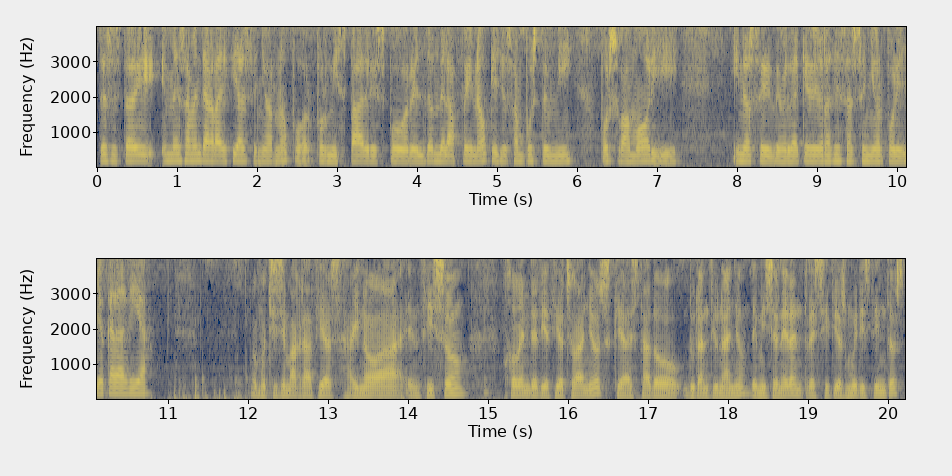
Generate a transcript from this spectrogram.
Entonces estoy inmensamente agradecida al Señor, ¿no? Por, mis padres, por el don de la fe, ¿no? Que ellos han puesto en mí, por su amor y, y no sé, de verdad que doy gracias al Señor por ello cada día. Pues muchísimas gracias, Ainhoa Enciso, joven de 18 años que ha estado durante un año de misionera en tres sitios muy distintos,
